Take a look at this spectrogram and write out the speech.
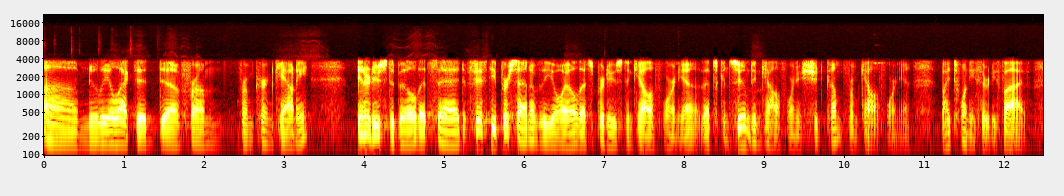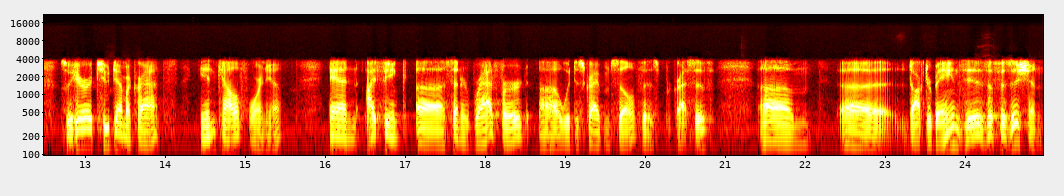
um, newly elected uh, from from Kern County, introduced a bill that said 50% of the oil that's produced in California, that's consumed in California, should come from California by 2035. So here are two Democrats in California, and I think uh, Senator Bradford uh, would describe himself as progressive. Um, uh, Dr. Bains is a physician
